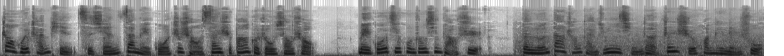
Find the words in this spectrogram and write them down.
召回产品此前在美国至少三十八个州销售。美国疾控中心表示，本轮大肠杆菌疫情的真实患病人数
